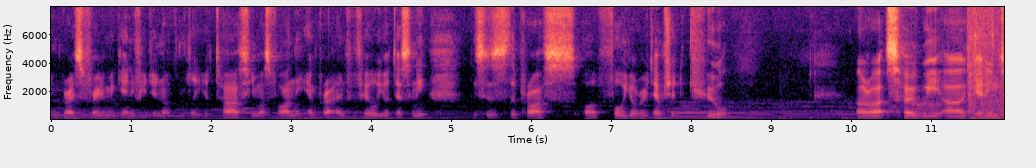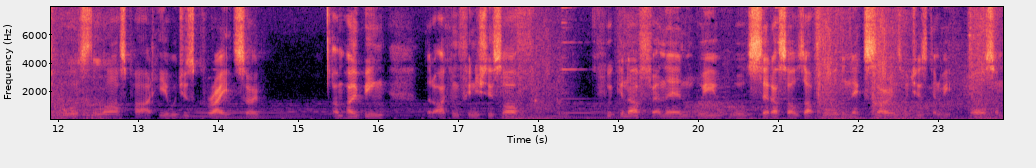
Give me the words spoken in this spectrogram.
embrace freedom again if you do not complete your task. You must find the Emperor and fulfill your destiny. This is the price of for your redemption. Cool. Alright, so we are getting towards the last part here, which is great. So I'm hoping that I can finish this off quick enough and then we will set ourselves up for the next zones, which is going to be awesome.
